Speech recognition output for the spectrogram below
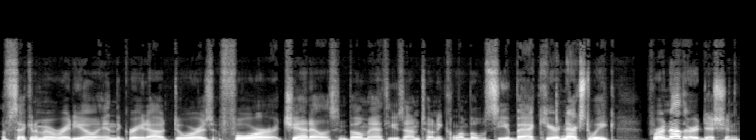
of Second Amendment Radio and the Great Outdoors. For Chad Ellis and Bo Matthews, I'm Tony Colombo. We'll see you back here next week for another edition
